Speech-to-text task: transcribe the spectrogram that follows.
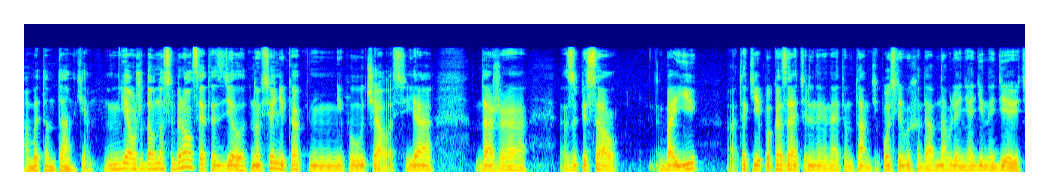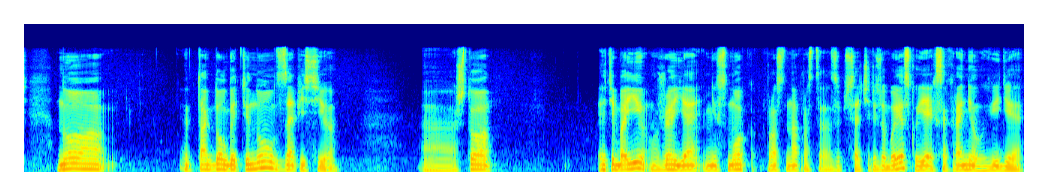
об этом танке. Я уже давно собирался это сделать, но все никак не получалось. Я даже записал бои, а, такие показательные на этом танке после выхода обновления 1.9, но так долго тянул с записью, а, что эти бои уже я не смог просто-напросто записать через OBS. Я их сохранил в виде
